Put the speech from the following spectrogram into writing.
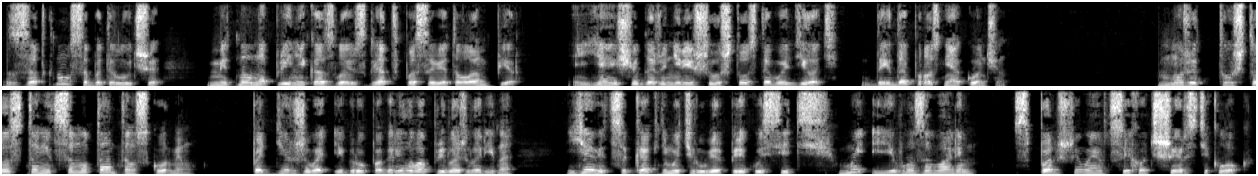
«Заткнулся бы ты лучше!» Метнул на пленника злой взгляд, посоветовал Ампер. «Я еще даже не решил, что с тобой делать, да и допрос не окончен». «Может, то, что останется мутантом, скормим?» Поддерживая игру Погорелова, предложила Рина. «Явится как-нибудь Рубер перекусить, мы и его завалим. С паршивой овцы хоть шерсти клок».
